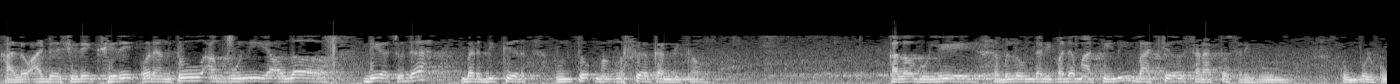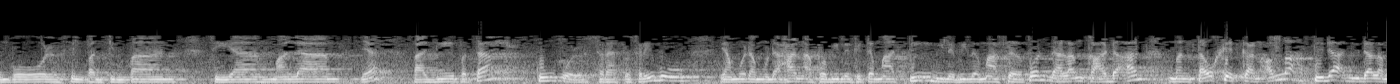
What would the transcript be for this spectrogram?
Kalau ada syirik-syirik orang tu ampuni ya Allah. Dia sudah berzikir untuk mengusahakan dikau kalau boleh sebelum daripada mati ni baca seratus ribu kumpul-kumpul simpan-simpan siang malam ya pagi petang kumpul seratus ribu. Yang mudah-mudahan apabila kita mati bila-bila masa pun dalam keadaan mentauhidkan Allah tidak di dalam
